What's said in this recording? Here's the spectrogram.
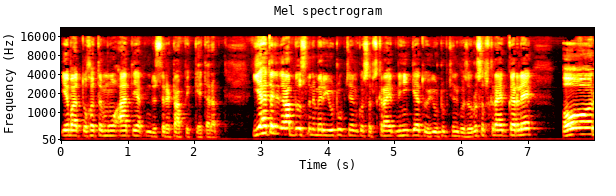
ये बात तो ख़त्म हो, आते हैं अपने दूसरे टॉपिक की तरफ़। यह तक अगर आप दोस्तों ने मेरे यूट्यूब चैनल को सब्सक्राइब नहीं किया तो यूट्यूब चैनल को ज़रूर सब्सक्राइब कर ले। और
